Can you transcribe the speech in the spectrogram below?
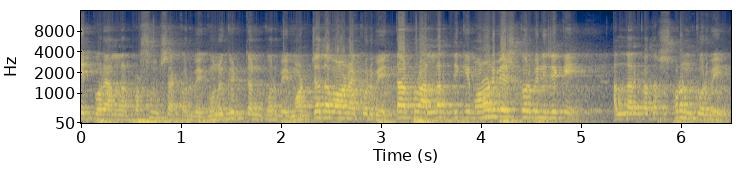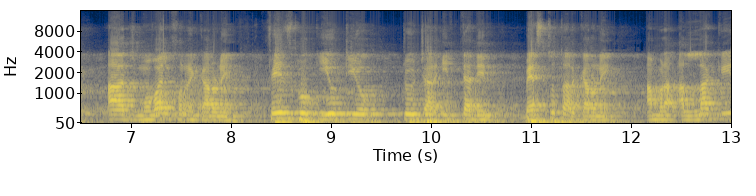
এরপরে আল্লাহর প্রশংসা করবে, গুণকীর্তন করবে, মর্যাদা বর্ণনা করবে, তারপর আল্লাহর দিকে মনোনিবেশ করবে নিজেকে আল্লাহর কথা স্মরণ করবে। আজ মোবাইল ফোনের কারণে ফেসবুক ইউটিউব টুইটার ইত্যাদির ব্যস্ততার কারণে আমরা আল্লাহকে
